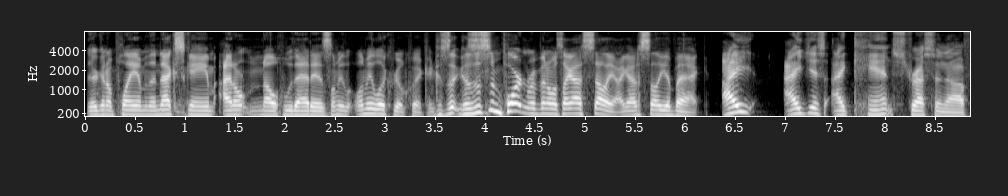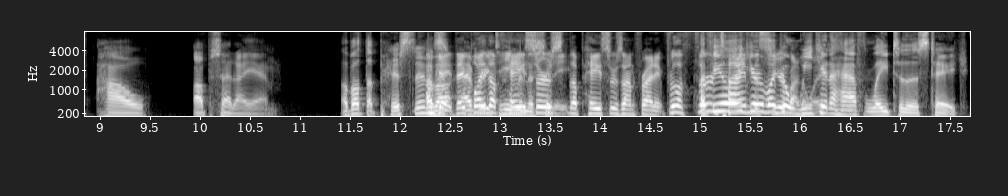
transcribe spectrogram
They're gonna play him in the next game. I don't know who that is. Let me let me look real quick because this is important, Ravinos. I gotta sell you. I gotta sell you back. I I just I can't stress enough how upset I am. about the Pistons? Okay, they play the team in the Pacers. The, Pacers on Friday for the third I feel time like you're like a week and a half late to this take.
